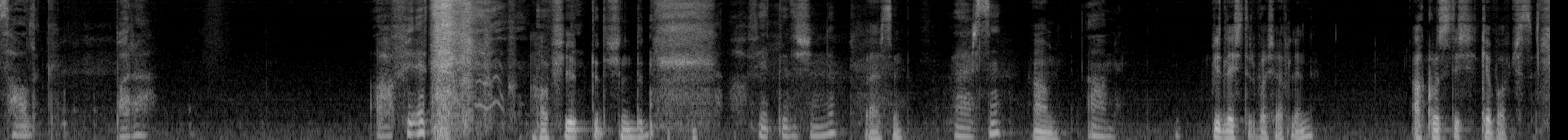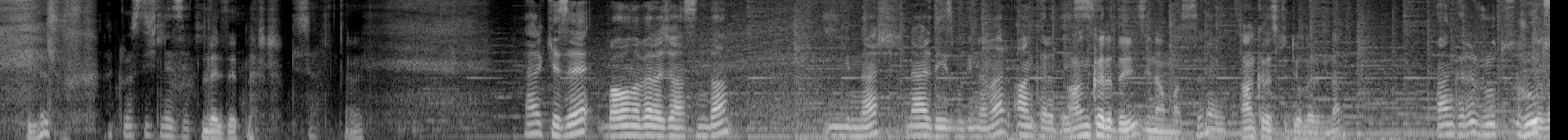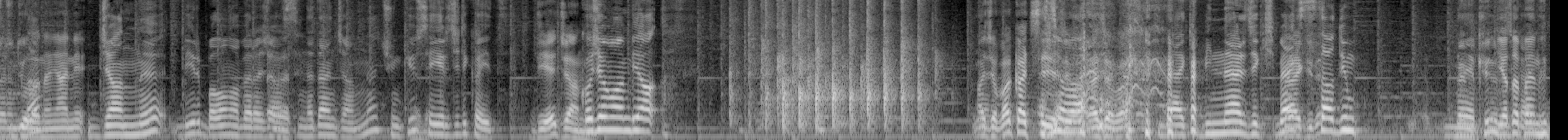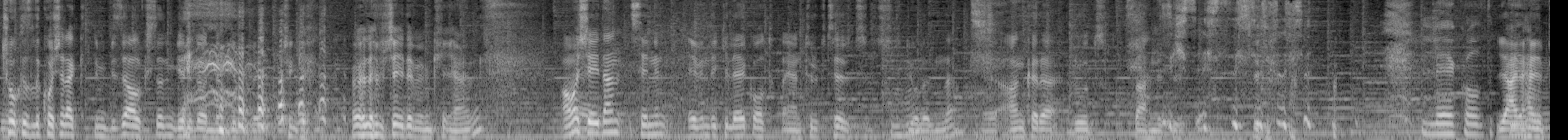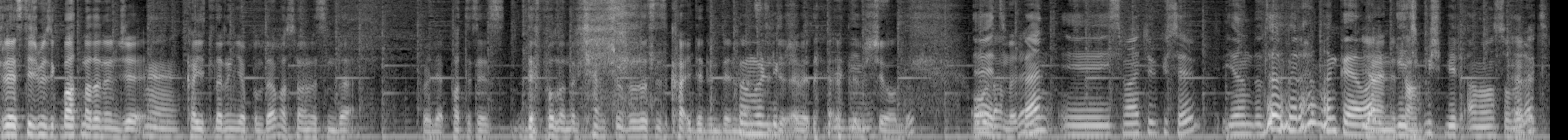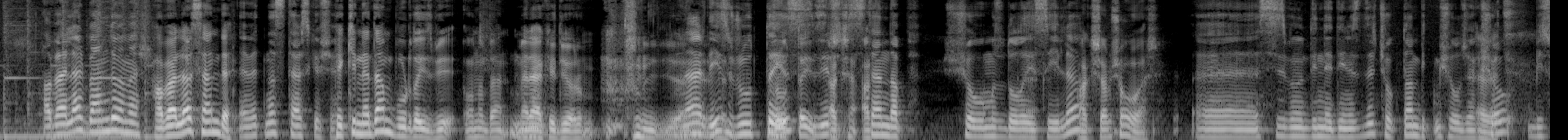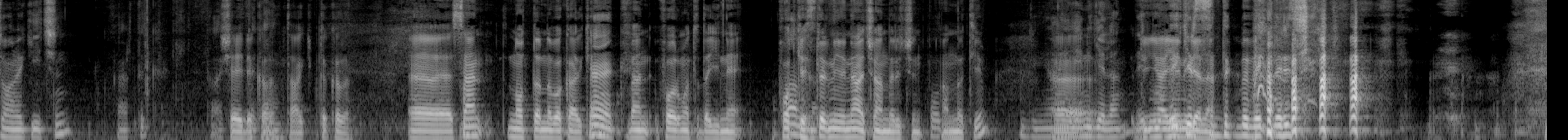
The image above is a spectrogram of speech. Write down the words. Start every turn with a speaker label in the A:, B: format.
A: sağlık, para, afiyet.
B: Afiyette düşündün.
A: Afiyetle düşündüm.
B: Versin.
A: Versin.
B: Amin.
A: Amin.
B: Birleştir baş harflerini. Akrostiş kebapçısı. Biliyorsun.
A: Akrostiş lezzetli.
B: Lezzetler.
A: Güzel.
B: Evet.
A: Herkese Balon Haber Ajansı'ndan iyi günler. Neredeyiz bugün Ömer? Ankara'dayız.
B: Ankara'dayız inanmazsın.
A: Evet.
B: Ankara stüdyolarından.
A: Ankara Root
B: Root
A: stüdyolarından.
B: yani
A: Canlı bir Balon Haber Ajansı. Neden canlı? Çünkü
B: Neden?
A: seyircili kayıt.
B: diye can.
A: Kocaman bir... al-
B: Acaba kaç seyirci
A: Acaba-
B: var acaba?
A: belki binlerce kişi. Belki,
B: Belki de-
A: stadyum
B: mümkün ya da ben çok hızlı koşarak gittim bizi alkışladım geri döndüm gibi. Çünkü öyle bir şey de mümkün yani. Ama
A: Evet.
B: şeyden senin evindeki L koltuktan yani Türk stüdyolarından e, Ankara Root sahnesi.
A: L koltuk.
B: Yani hani
A: mi?
B: prestij müzik batmadan önce
A: He.
B: kayıtların yapıldı ama sonrasında böyle patates depolanırken şurada da siz kaydedin denilen stüdyo. Evet öyle bir şey oldu.
A: Evet
B: böyle
A: ben e, İsmail Türküsev yanında da Ömer Armankaya var.
B: Yani
A: Gecikmiş bir anons olarak.
B: Evet.
A: Haberler bende Ömer.
B: Haberler sende.
A: Evet nasıl ters köşe?
B: Peki neden buradayız bir onu ben merak ediyorum. Yani
A: Neredeyiz? Root'tayız.
B: Root'tayız.
A: Bir
B: Akşam- ak-
A: stand-up şovumuz dolayısıyla.
B: Akşam şov var.
A: e, siz bunu dinlediğinizde çoktan bitmiş olacak
B: Evet.
A: şov. Bir sonraki için artık takipte
B: Şeyde kalın, takipte kalın. Ee, sen notlarına bakarken
A: Evet.
B: ben formatı da yine podcastlerini yeni açanlar için
A: Pod-
B: anlatayım.
A: Dünyaya
B: Ee,
A: yeni gelen.
B: dünya
A: Ebu
B: yeni
A: Bekir
B: gelen.
A: Sıddık bebekler için.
